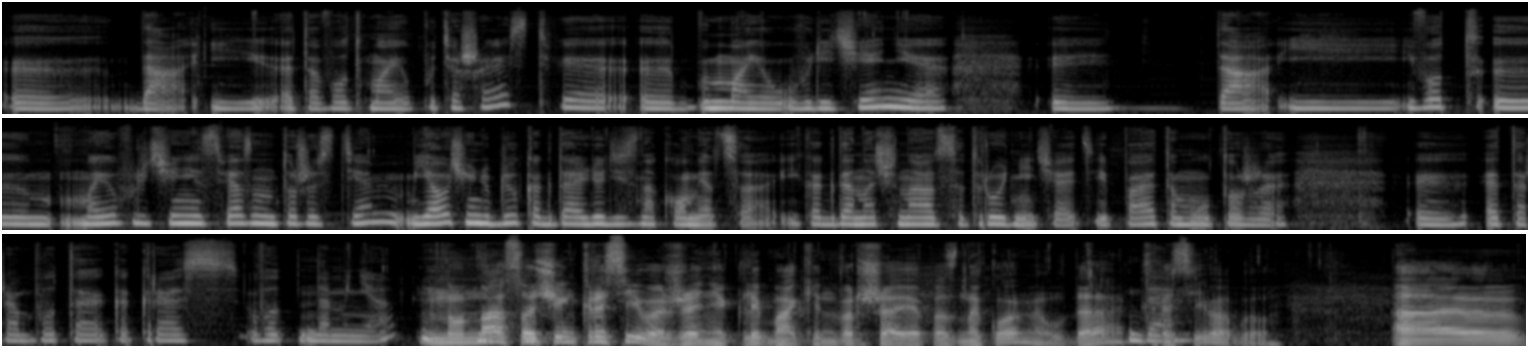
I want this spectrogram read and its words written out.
Э, Да, и это вот мое путешествие, мое увлечение. Э, да, и, и вот э, мое увлечение связано тоже с тем, я очень люблю, когда люди знакомятся и когда начинают сотрудничать, и поэтому тоже э, эта работа как раз вот для меня. Ну, нас очень красиво Женя Климакин в Варшаве познакомил, да? Да. Красиво было. А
